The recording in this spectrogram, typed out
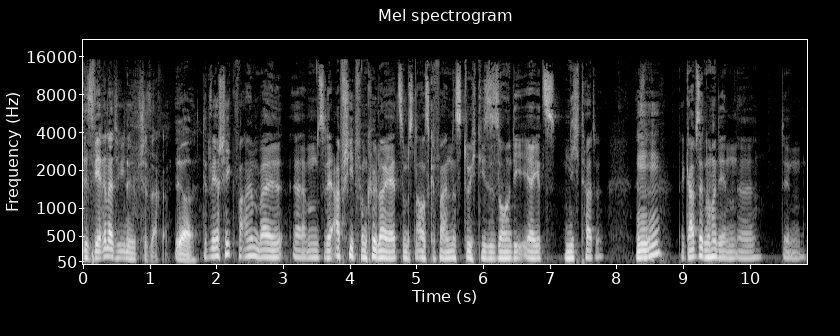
Das wäre natürlich eine hübsche Sache. ja. Das wäre schick, vor allem, weil ähm, so der Abschied von Köhler ja jetzt so ein bisschen ausgefallen ist durch die Saison, die er jetzt nicht hatte. Mhm. Da gab es ja nochmal den, äh, den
